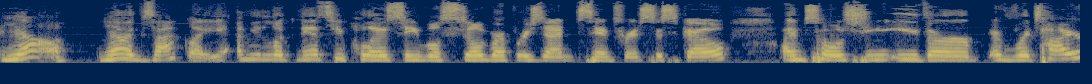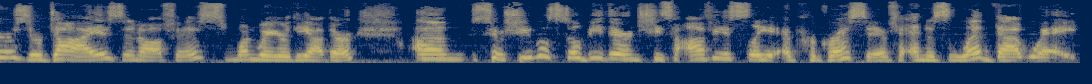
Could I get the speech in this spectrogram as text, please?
Yeah, yeah, exactly. I mean, look, Nancy Pelosi will still represent San Francisco until she either retires or dies in office, one way or the other. Um, so she will still be there, and she's obviously a progressive and is led that way.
